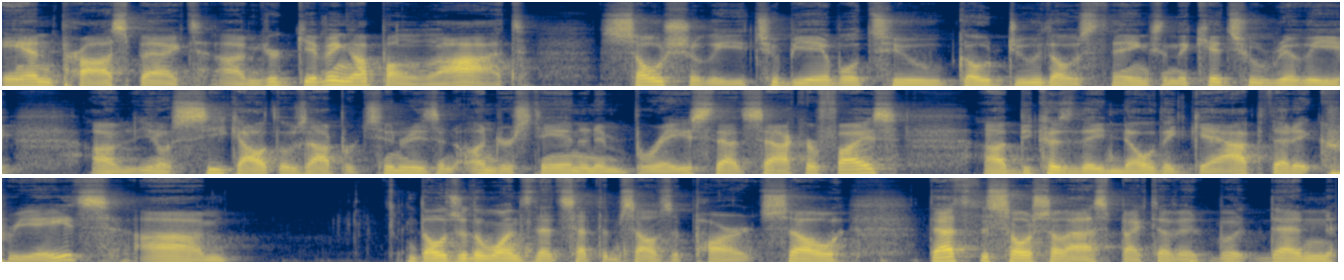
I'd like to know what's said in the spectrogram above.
and prospect, um, you're giving up a lot socially to be able to go do those things. And the kids who really, um, you know, seek out those opportunities and understand and embrace that sacrifice uh, because they know the gap that it creates. Um, those are the ones that set themselves apart. So that's the social aspect of it. But then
